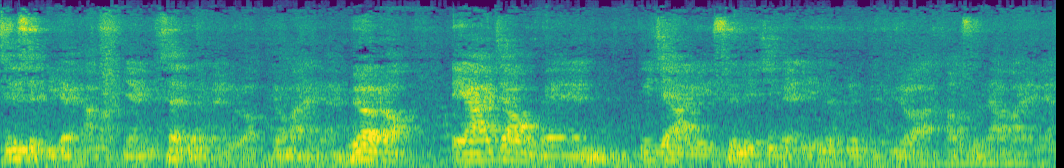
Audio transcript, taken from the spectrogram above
စစ်စစ်ပြီးတဲ့အခါမှာပြန်ပြီးဆက်သွယ်မယ်လို့တော့ပြောပါတယ်ဗျာ။ပြီးတော့တရားအကြောင်းပဲဒီကြားလေးဆွေးနွေးကြည့်မယ်လေလို့ပြောပြီးတော့အောက်ဆိုတာပါတယ်ဗျာ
